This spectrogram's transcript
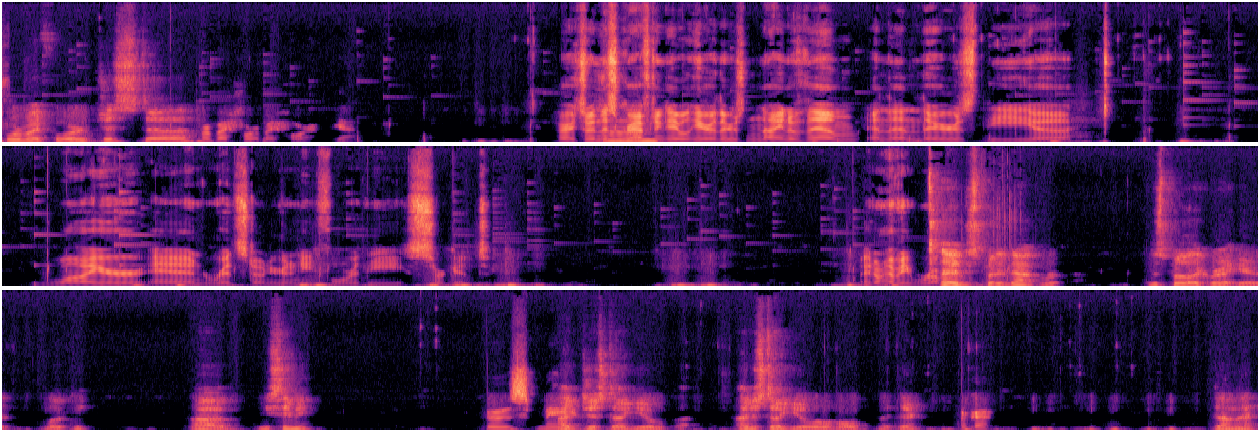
four by four. Just uh. four, four by four by four. Yeah. All right. So in this Um, crafting table here, there's nine of them, and then there's the uh, wire and redstone you're gonna need for the circuit. I don't have any rubber. Uh, just put it down. Just put it like right here, Loki. Uh, you see me? Who's me? I just dug you. I just dug you a little hole right there. Okay. Down there.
